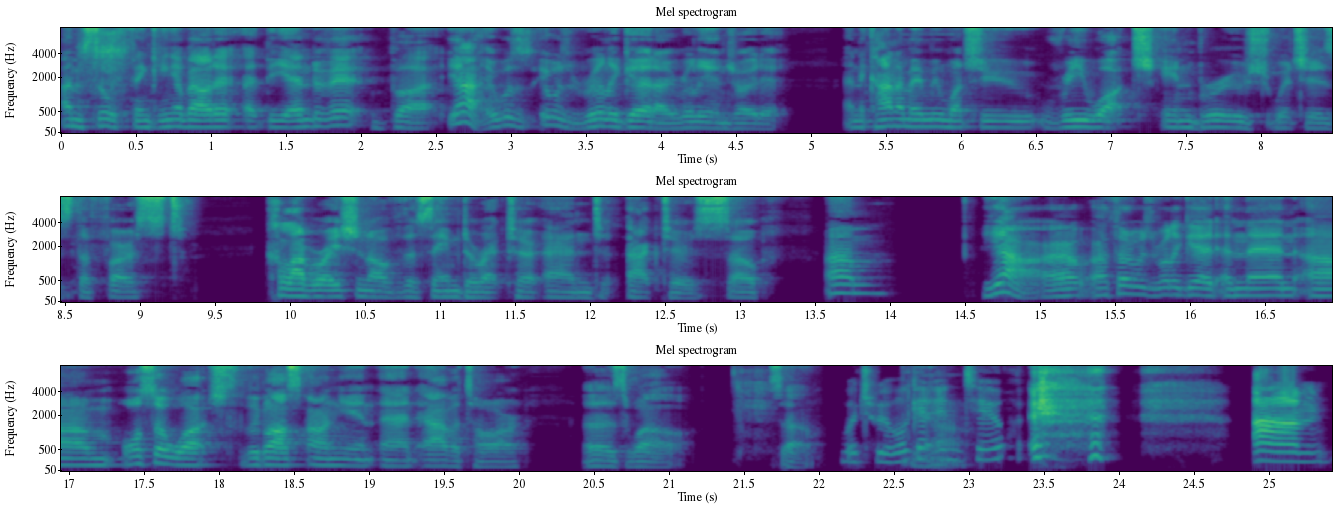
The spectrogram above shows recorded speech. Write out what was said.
I'm still thinking about it at the end of it. But yeah, it was it was really good. I really enjoyed it and it kind of made me want to rewatch In Bruges, which is the first collaboration of the same director and actors. So, um, yeah, I, I thought it was really good, and then um, also watched The Glass Onion and Avatar as well. So, which we will get Yeah. into. um,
